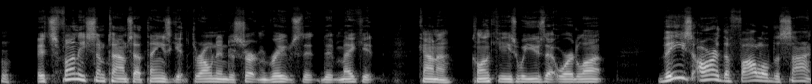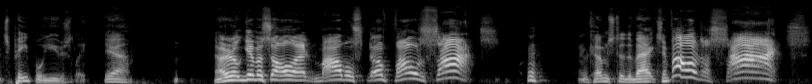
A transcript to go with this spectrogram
it's funny sometimes how things get thrown into certain groups that, that make it kind of clunky, as we use that word a lot. These are the follow the science people usually. Yeah. Now, they don't give us all that Bible stuff. Follow the science. when it comes to the vaccine, follow the science.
